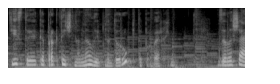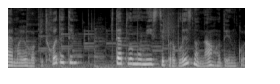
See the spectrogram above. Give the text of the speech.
тісто, яке практично не липне до рук та поверхні. Залишаємо його підходити в теплому місці приблизно на годинку.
